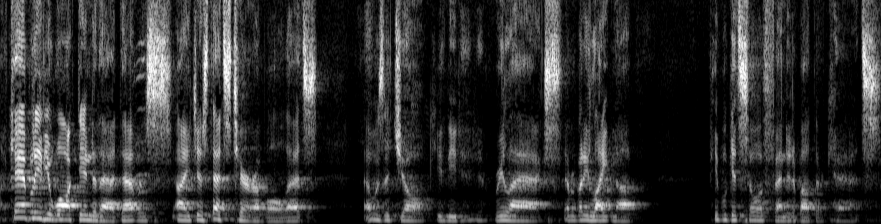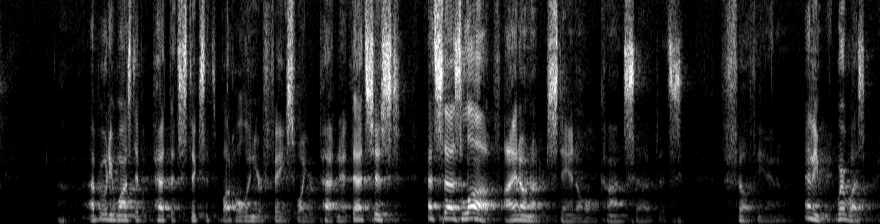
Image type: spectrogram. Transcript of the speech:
I can't believe you walked into that. That was, I just, that's terrible. That's, that was a joke. You need to relax. Everybody lighten up. People get so offended about their cats. Everybody wants to have a pet that sticks its butthole in your face while you're petting it. That's just, that says love. I don't understand the whole concept. It's filthy animal. Anyway, where was I?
